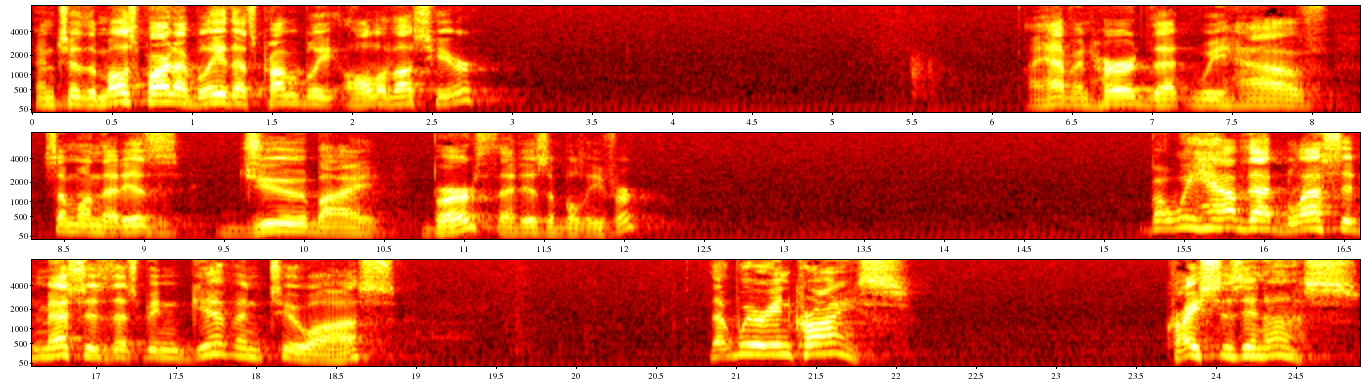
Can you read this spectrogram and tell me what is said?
And to the most part, I believe that's probably all of us here. I haven't heard that we have someone that is Jew by birth, that is a believer. But we have that blessed message that's been given to us that we're in Christ. Christ is in us.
